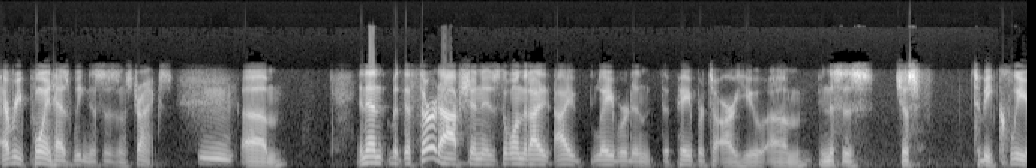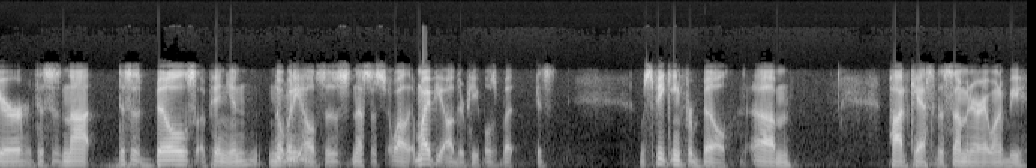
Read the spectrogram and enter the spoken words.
every point has weaknesses and strengths. Mm. Um, and then, but the third option is the one that I, I labored in the paper to argue. Um, and this is just to be clear, this is not this is Bill's opinion, nobody Mhm. else's necessarily. Well, it might be other people's, but it's I'm speaking for Bill. Um, podcast of the seminary. I want to be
